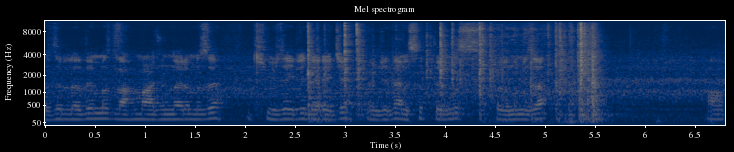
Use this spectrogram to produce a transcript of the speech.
Hazırladığımız lahmacunlarımızı 250 derece önceden ısıttığımız fırınımıza alt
